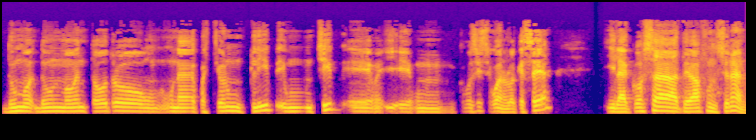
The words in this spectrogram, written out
de un, de un momento a otro, una cuestión, un clip, un chip, eh, eh, un, ¿cómo se dice? Bueno, lo que sea, y la cosa te va a funcionar.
